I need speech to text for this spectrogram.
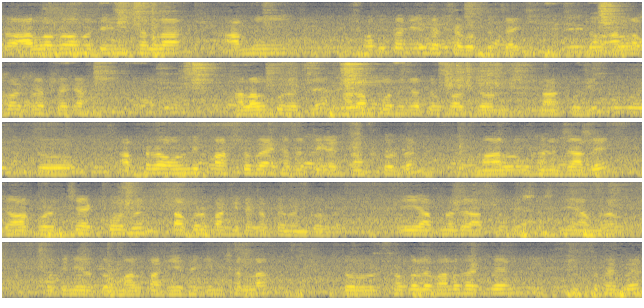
তো আল্লাহ রহমতে ইনশাল্লাহ আমি সততা নিয়ে ব্যবসা করতে চাই। তো আল্লাহ পাক ব্যবসাকে হালাল করেছে, হারাম পথে যাতে উপার্জন না করি। তো আপনারা অনলি পাঁচশো বা এক হাজার টাকা অ্যাডভান্স করবেন। মাল ওখানে যাবে, যাওয়ার পরে চেক করবেন, তারপরে বাকি টাকা পেমেন্ট করবেন। এই আপনাদের আত্মবিশ্বাস নিয়ে আমরা প্রতিনিয়ত মাল পাঠিয়ে থাকি ইনশাল্লাহ। তো সকলে ভালো থাকবেন, সুস্থ থাকবেন।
